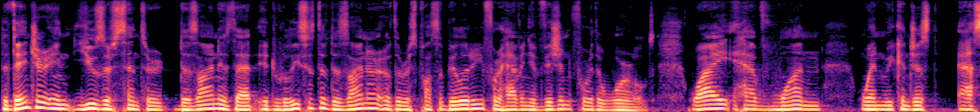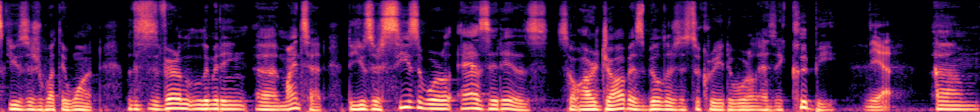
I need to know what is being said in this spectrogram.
the danger in user-centered design is that it releases the designer of the responsibility for having a vision for the world. Why have one? when we can just ask users what they want. But this is a very limiting uh, mindset. The user sees the world as it is. So our job as builders is to create the world as it could be. Yeah. Um,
